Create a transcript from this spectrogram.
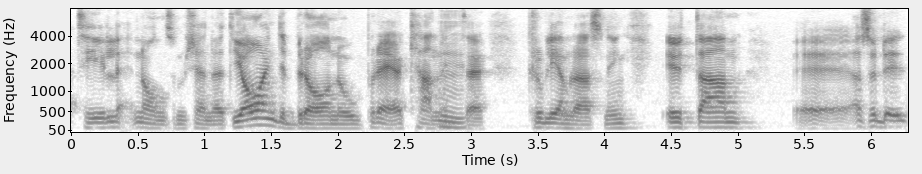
till någon som känner att jag är inte bra nog på det, jag kan Mm. inte problemlösning, utan eh, alltså det,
